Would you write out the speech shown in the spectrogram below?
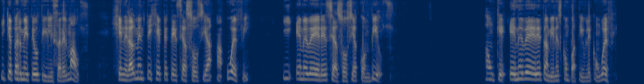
y que permite utilizar el mouse. Generalmente GPT se asocia a UEFI y MBR se asocia con BIOS. Aunque MBR también es compatible con UEFI.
